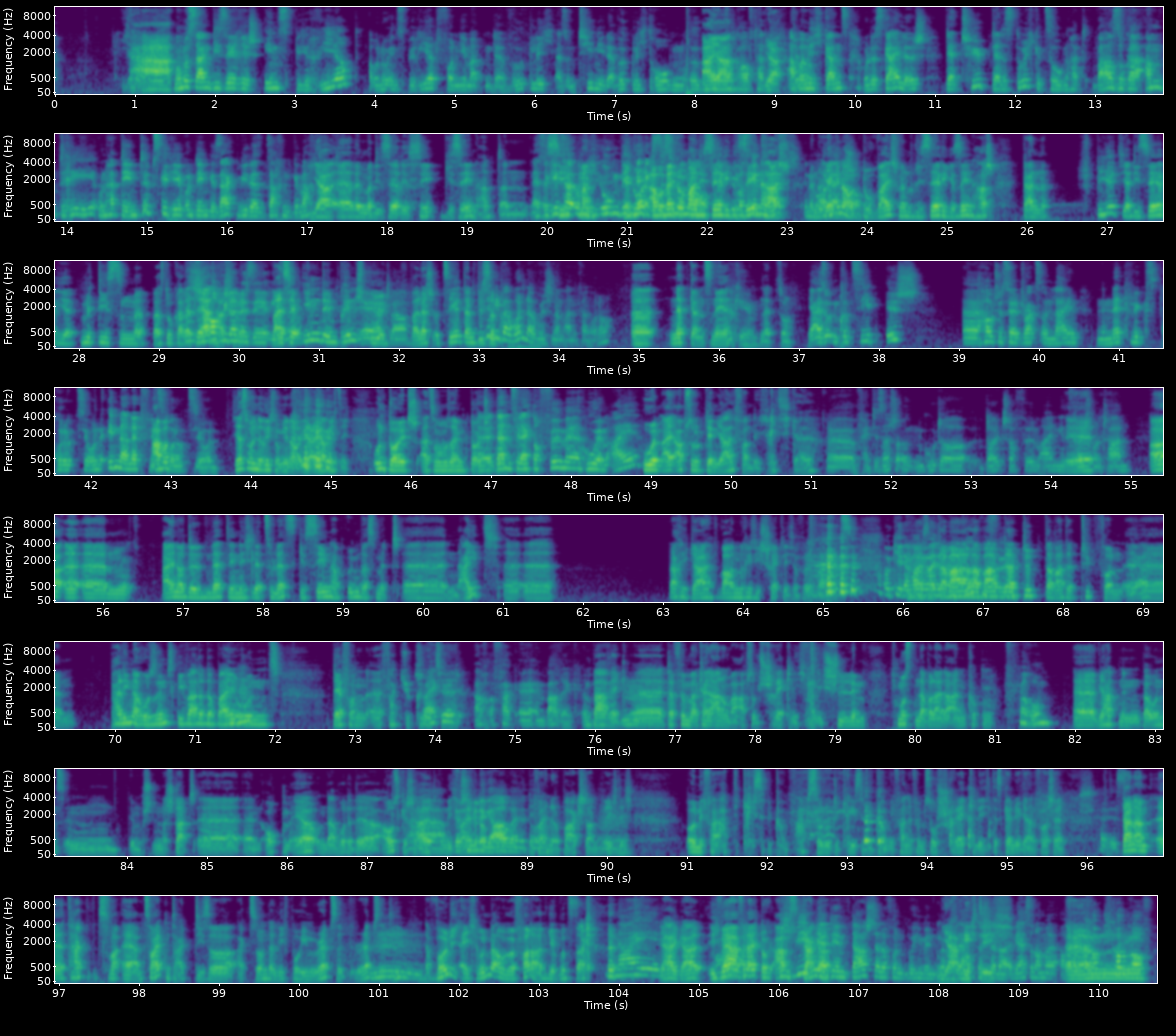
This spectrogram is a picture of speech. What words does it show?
Ja. Man muss sagen, die Serie ist inspiriert, aber nur inspiriert von jemandem, der wirklich, also ein Teenie, der wirklich Drogen irgendwo Ah, ja. verkauft hat, Ja, aber genau. nicht ganz. Und das Geile ist, der Typ, der das durchgezogen hat, war sogar am Dreh und hat denen Tipps gegeben und denen gesagt, wie der Sachen gemacht Ja, hat. äh, wenn man die Serie se gesehen hat, dann. Also geht's halt um man, die Ja Jugendlichen, gut, aber wenn du mal die Serie gesehen hast, in einem ja genau, du weißt, wenn du die Serie gesehen hast, dann spielt ja die Serie mit diesem, was du gerade Das ist ja auch hast, wieder eine Serie, weil es ja ne? in dem drin Ja, ja, spielt, klar. weil das erzählt dann Bisschen wie bei Wonder Vision am Anfang, oder? äh, nicht ganz, nee, Okay. nicht so. Ja, also im Prinzip ist äh, How to Sell Drugs Online eine Netflix-Produktion in der Netflix-Produktion. Ja, so in die Richtung, genau, ja, ja, richtig. Und Deutsch, also man muss sagen, Deutsch. Äh, dann vielleicht noch Filme Who Am I? HMI absolut genial, fand ich, richtig geil. Äh, fällt dir sonst noch irgendein guter deutscher Film ein, jetzt Nee. ganz spontan? Ah, äh, ähm, einer, der, net- den ich le- zuletzt gesehen habe, irgendwas mit äh, Night. Äh, äh, ach egal, war ein richtig schrecklicher Film. Okay, dann machen wir weiter da war, da war der. Typ, da war der Typ von äh, Ja. ähm, Palina Rosinski war da dabei Mhm. und der von äh, Fuck You? Goethe. Ach, fuck, äh, Mbarek. Mbarek. Mhm. Äh, der Film war, keine Ahnung, war absolut schrecklich. Fand ich schlimm. Ich musste ihn aber leider angucken. Warum? Äh, wir hatten in, bei uns in, im, in der Stadt äh, ein Open Air und da wurde der ausgeschaltet Ah, und ich war, in wieder der Bar, gearbeitet, ich war in der Parkstand, richtig. Und ich habe die Krise bekommen, absolute Krise bekommen. Ich fand den Film so schrecklich, das könnt ihr gerne vorstellen. Scheiße. Dann am, äh, Tag, zwei, äh, am zweiten Tag dieser Aktion, da lief Bohemian Rhapsody. Rhapsody. Mm. Da wollte ich eigentlich runter, aber mein Vater hat Geburtstag. Nein! ja, egal. Ich wäre Oh. vielleicht noch abends Ich liebe ja den Darsteller von Bohemian Rhapsody, Ja, richtig. Wie heißt er nochmal? Ähm, komm, ich komm drauf.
